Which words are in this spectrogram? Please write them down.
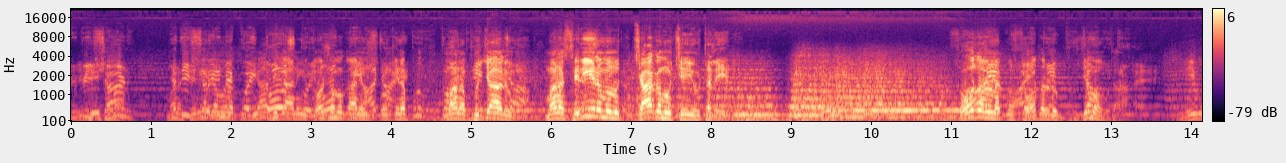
విభీషణ్ మన దోషము కాని మన భుజాలు మన శరీరమును త్యాగము చేయుటలేదు సోదరులకు సోదరుడు భుజం అవుతాడు నీవు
